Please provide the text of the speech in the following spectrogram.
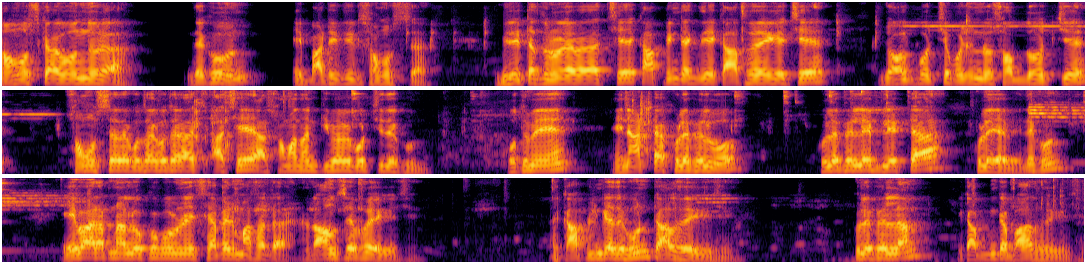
নমস্কার বন্ধুরা। দেখুন, এই বাটিটির সমস্যা। বিলেটটা তো নড়ে বেড়াচ্ছে কাপলিংটা দিয়ে কাত হয়ে গেছে, জল পড়ছে, প্রচণ্ড শব্দ হচ্ছে। সমস্যাটা কোথায় কোথায় আছে আর সমাধান কীভাবে করছি দেখুন। প্রথমে এই নাটটা খুলে ফেলব। খুলে ফেললে ব্লেডটা খুলে যাবে। দেখুন, এবার আপনার লক্ষ্য করুন এই স্যাপের মাথাটা রাউন্ড শেপ হয়ে গেছে। আর কাপলিংটা দেখুন, টাল হয়ে গেছে। খুলে ফেললাম, এই কাপলিংটা বাদ হয়ে গেছে।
